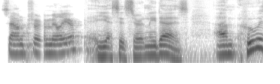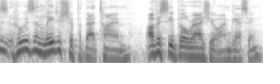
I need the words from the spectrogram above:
Sound familiar? Yes, it certainly does. Um, who is who is in leadership at that time? Obviously, Bill Raggio, I'm guessing.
